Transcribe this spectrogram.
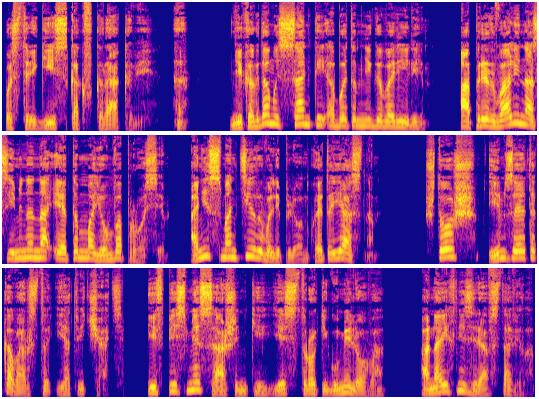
Постригись, как в Кракове. Ха. Никогда мы с Санькой об этом не говорили, а прервали нас именно на этом моем вопросе. Они смонтировали пленку, это ясно. Что ж, им за это коварство и отвечать. И в письме Сашеньки есть строки Гумилева. Она их не зря вставила.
